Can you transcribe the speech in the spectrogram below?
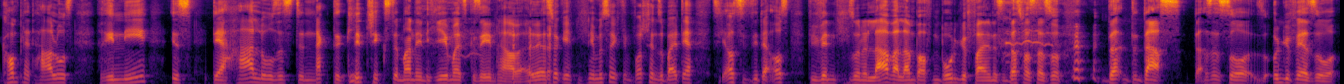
komplett haarlos. René ist der haarloseste, nackte, glitschigste Mann, den ich jemals gesehen habe. Also ist wirklich, ihr müsst euch vorstellen, sobald der sich aussieht, sieht er aus, wie wenn so eine Lavalampe auf den Boden gefallen ist. Und das, was da so, da, das, das ist so, so ungefähr so.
